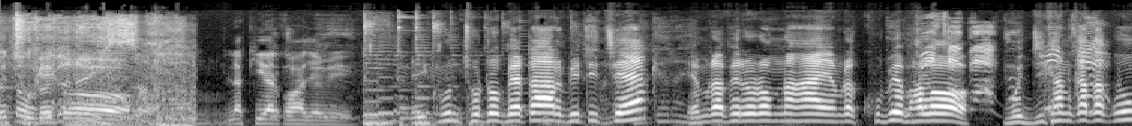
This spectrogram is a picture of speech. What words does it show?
ওই তো ওই তো। ইলা কি আর যাবে? এখন ছোট বেটা আর বেটিছে এমরা ফের ওরম না হয় আমরা খুবই ভালো। মুই কুং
